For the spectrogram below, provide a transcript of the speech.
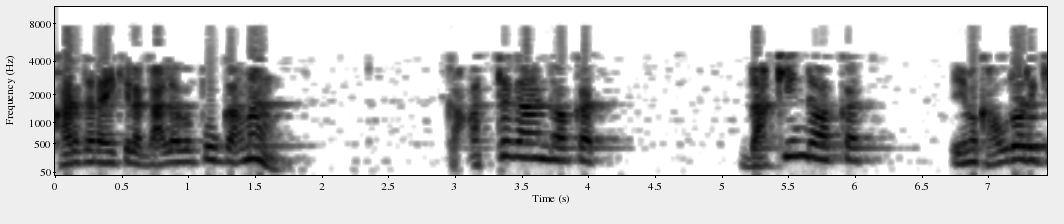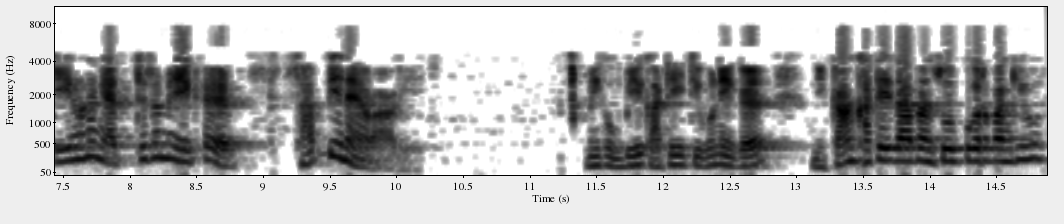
කරදරයි කියලා ගලවපු ගමන් අත්ත ගන්නවක්වත් දකින්නවක්වත් එහෙම කවුරු හරි කියනවනම් ඇත්තටම මේක සભ્ય නෑ වාගේ. මේක උඹේ කටේ තිබුණ එක නිකන් කටේ දාපන් සූප්පු කරපන් කිව්වොත්.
